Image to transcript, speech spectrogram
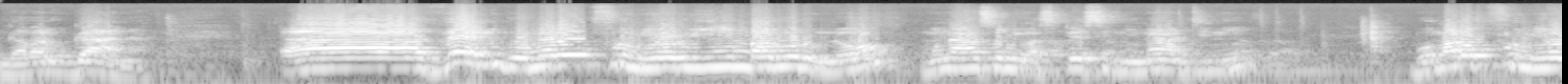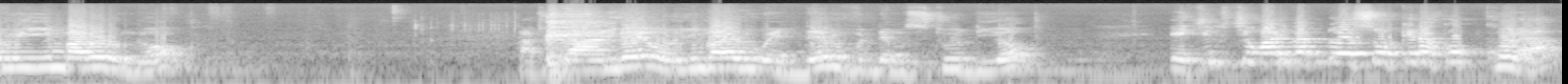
Nga balugaana Ah, then bwomala okufulumya oluyimba lwo luno munansonyiwa space nina ntini bwomala okufulumya oluyimba lwo luno katugambe oluyimba lwo luwedde luvudde mu studio. Ekintu kyewali badde osookerako okukola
